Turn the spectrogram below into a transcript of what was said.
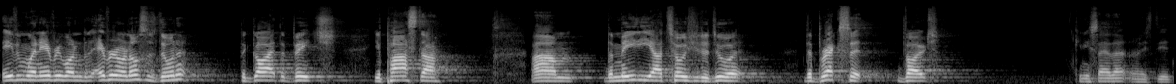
Even when everyone, everyone else is doing it, the guy at the beach, your pastor, um, the media tells you to do it, the Brexit vote. Can you say that? No, he did.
